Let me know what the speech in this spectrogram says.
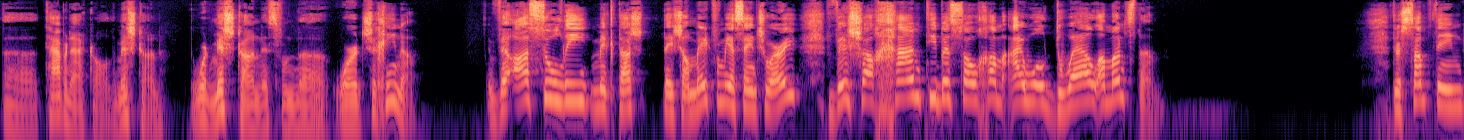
the tabernacle, the Mishkan. The word Mishkan is from the word Shechina. Ve'asuli mikdash, they shall make for me a sanctuary. V'shachanti besocham, I will dwell amongst them. There's something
